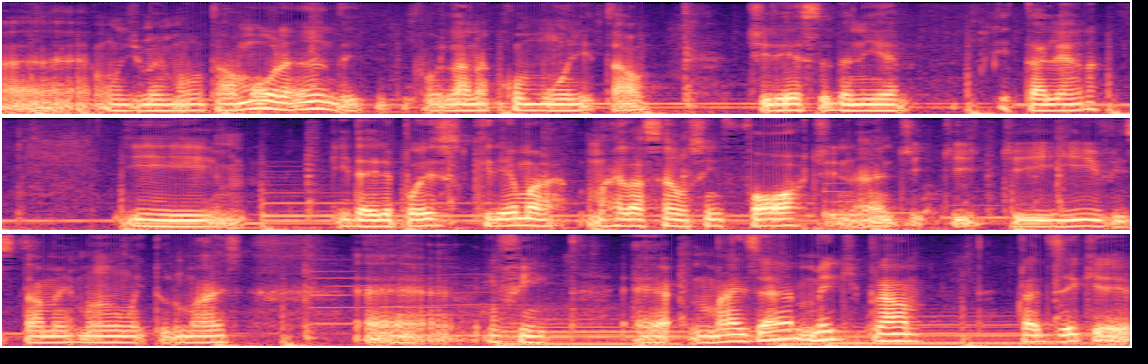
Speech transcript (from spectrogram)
é, onde meu irmão estava morando, fui lá na comune e tal. Tirei a cidadania italiana. E, e daí depois criei uma, uma relação assim forte, né? De, de, de ir visitar meu irmão e tudo mais. É, enfim, é, mas é meio que pra para dizer que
